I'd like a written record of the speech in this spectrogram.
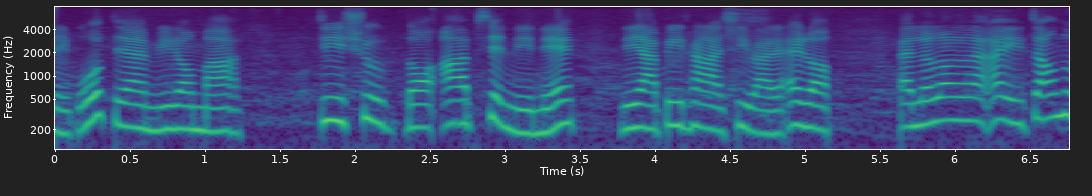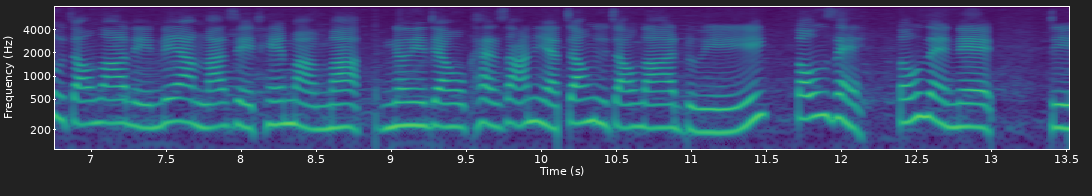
တွေကိုပြန်ပြီးတော့မှ ကြည့်ရှုတော့အဖြစ်နေနဲ့နေရာပေးထားတာရှိပါတယ်အဲ့တော့အဲလောလောလတ်အဲ့ဒီကျောင်းသူကျောင်းသားတွေ150ထဲမှာမှငလင်တံကိုခန်းစားနေရကျောင်းသူကျောင်းသားတွေ30 30နဲ့ဒီ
